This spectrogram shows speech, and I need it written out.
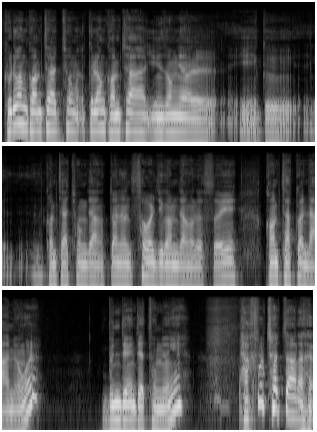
그런 검찰총 그런 검찰 윤석열 이그 검찰총장 또는 서울지검장으로서의 검찰권 남용을 문재인 대통령이 박수를 쳤잖아요.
